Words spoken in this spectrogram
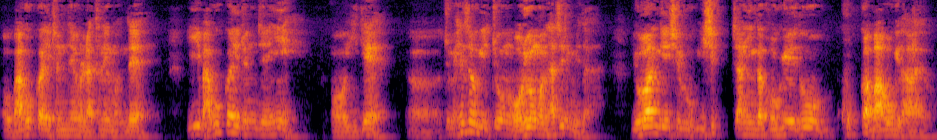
어, 마국가의 전쟁을 나타낸 건데 이 마국가의 전쟁이 어, 이게 어, 좀 해석이 좀 어려운 건 사실입니다. 요한계시록 20장인가 거기에도 곡과 마곡이 나와요.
